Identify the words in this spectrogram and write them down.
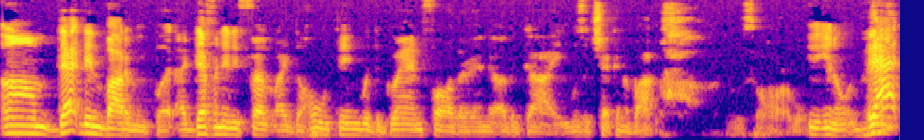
um, that didn't bother me. But I definitely felt like the whole thing with the grandfather and the other guy was a check in the box. It was so horrible. You you know that,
